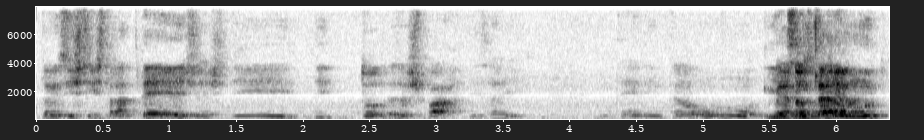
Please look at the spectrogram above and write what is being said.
então existem estratégias de, de todas as partes aí, entende? Então, e assim, o que é muito,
